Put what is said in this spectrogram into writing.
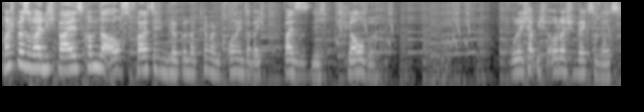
Manchmal, soweit ich weiß, kommen da auch so Fragezeichenblöcke und dann kann man Coins, aber ich weiß es nicht. Ich glaube. Oder ich habe mich oder ich verwechsel das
